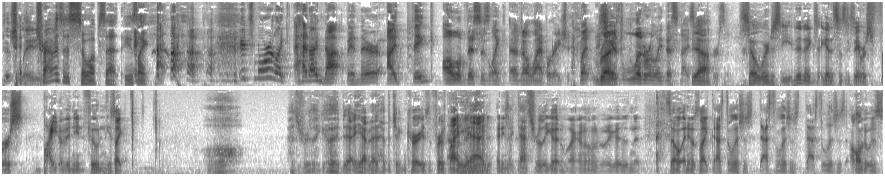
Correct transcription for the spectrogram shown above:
this lady. Travis is so upset. He's like, It's more like had I not been there, I think all of this is like an elaboration. But Right. she is literally this nice yeah. person. So we're just eating it. Again, this is Xavier's first bite of Indian food, and he's like, "Oh, that's really good." Dad. He hadn't had the chicken curry. It's the first bite he had, and he's like, "That's really good." I'm like, "I know it's really good, isn't it?" So, and it was like, "That's delicious. That's delicious. That's delicious." All of it was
